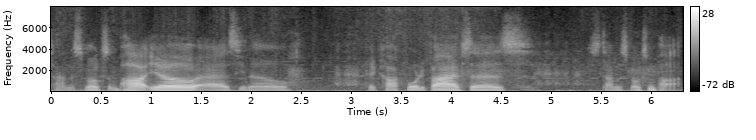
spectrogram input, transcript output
Time to smoke some pot, yo. As you know, Hickok 45 says, it's time to smoke some pot.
